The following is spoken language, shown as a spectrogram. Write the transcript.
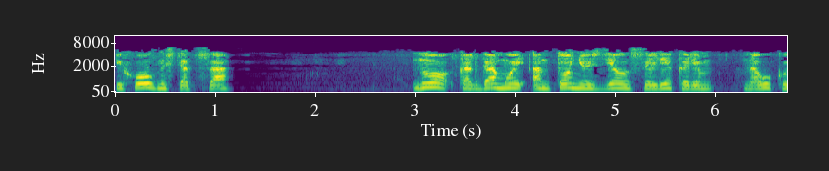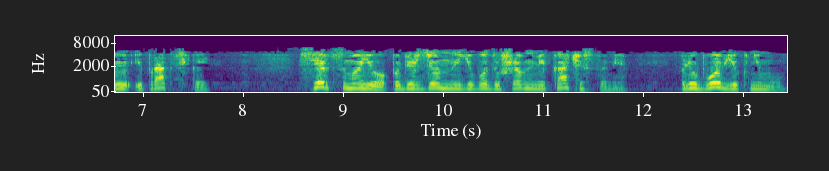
и холодность отца. Но когда мой Антонио сделался лекарем наукою и практикой, сердце мое, побежденное его душевными качествами, любовью к нему,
